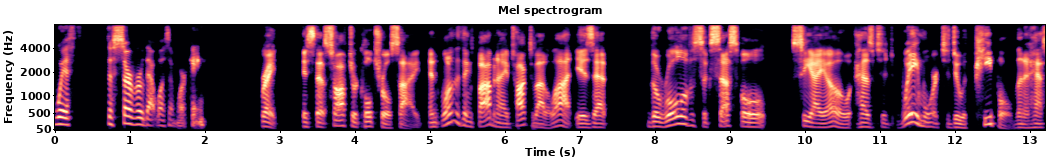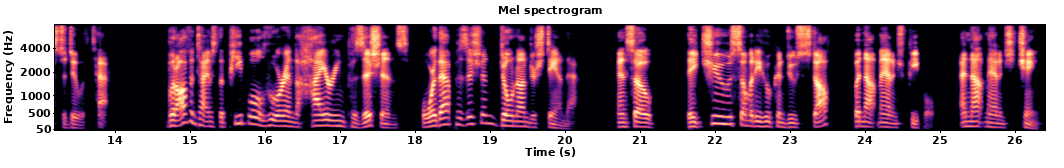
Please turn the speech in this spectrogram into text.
with the server that wasn't working. Right. It's that softer cultural side. And one of the things Bob and I have talked about a lot is that the role of a successful CIO has to way more to do with people than it has to do with tech. But oftentimes the people who are in the hiring positions for that position don't understand that. And so they choose somebody who can do stuff, but not manage people and not manage change.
